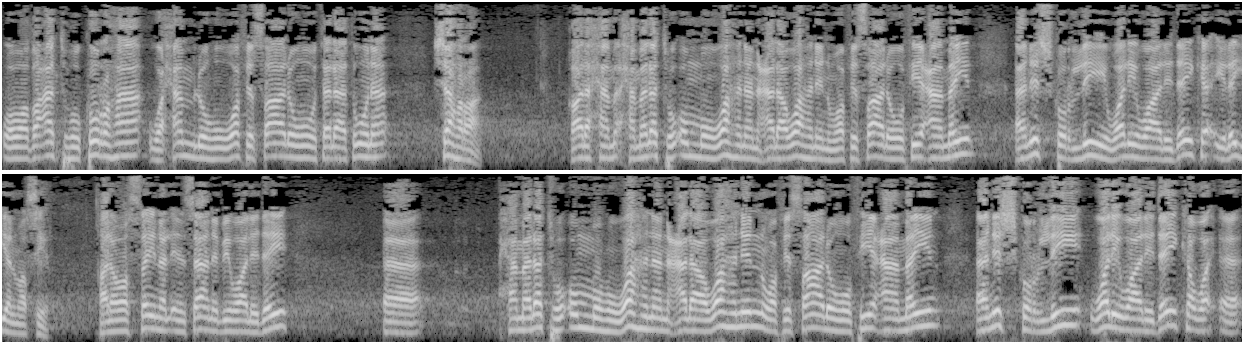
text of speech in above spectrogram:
ووضعته كرها وحمله وفصاله ثلاثون شهرا. قال حملته أمه وهنا على وهن وفصاله في عامين أن اشكر لي ولوالديك إلي المصير. قال وصينا الإنسان بوالديه آه، حملته أمه وهنا على وهن وفصاله في عامين أن اشكر لي ولوالديك آه،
